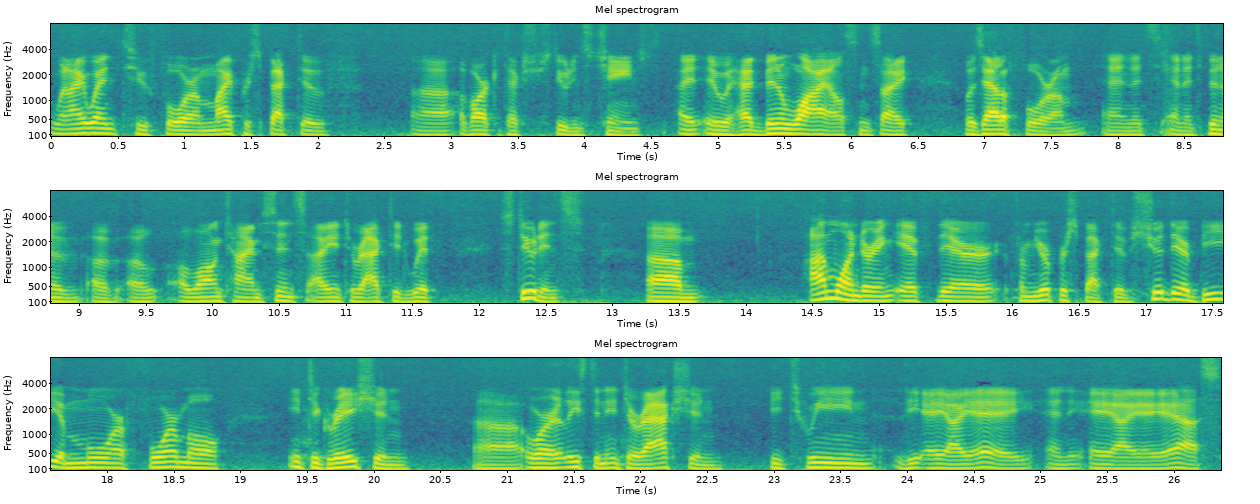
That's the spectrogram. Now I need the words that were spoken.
when I went to Forum, my perspective uh, of architecture students changed. I, it had been a while since I was at a forum, and it's and it's been a, a, a long time since I interacted with students. Um, I'm wondering if there, from your perspective, should there be a more formal integration, uh, or at least an interaction between the AIA and the AIAS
